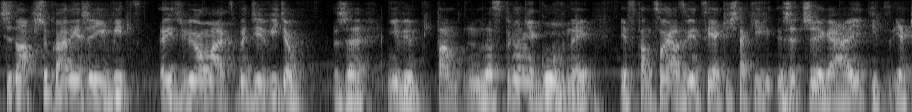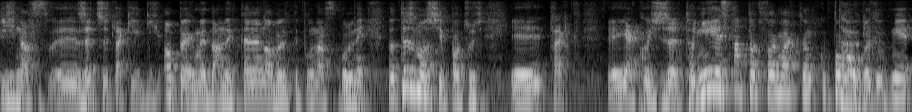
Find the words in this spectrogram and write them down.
czy na przykład jeżeli widz HBO Max będzie widział że nie wiem, tam na stronie głównej jest tam coraz więcej jakichś takich rzeczy reality, jakichś na, rzeczy takich jakichś oper medanych, telenowel typu na wspólnej, to też może się poczuć yy, tak yy, jakoś, że to nie jest ta platforma, którą kupował. Tak. Według mnie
